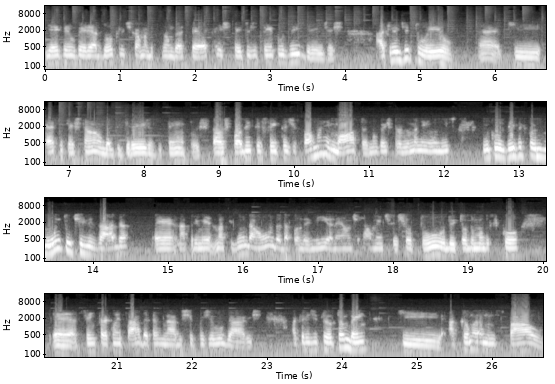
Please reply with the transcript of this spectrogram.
e aí vem o vereador criticar uma decisão do STF a respeito de templos e igrejas. Acredito eu é, que essa questão das igrejas e templos, elas podem ser feitas de forma remota, não vejo problema nenhum nisso. Inclusive, foi muito utilizada é, na primeira, na segunda onda da pandemia, né, onde realmente fechou tudo e todo mundo ficou é, sem frequentar determinados tipos de lugares. Acredito eu também que a Câmara Municipal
